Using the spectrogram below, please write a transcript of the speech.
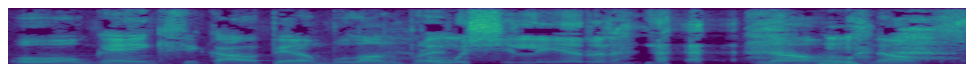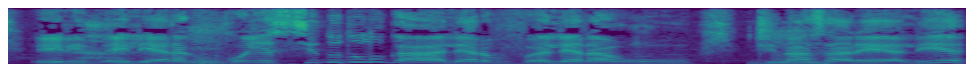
ou alguém que ficava perambulando por aí. Um mochileiro, né? Não, não. Ele, ele era conhecido do lugar. Ele era, ele era um, de uhum. Nazaré ali.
